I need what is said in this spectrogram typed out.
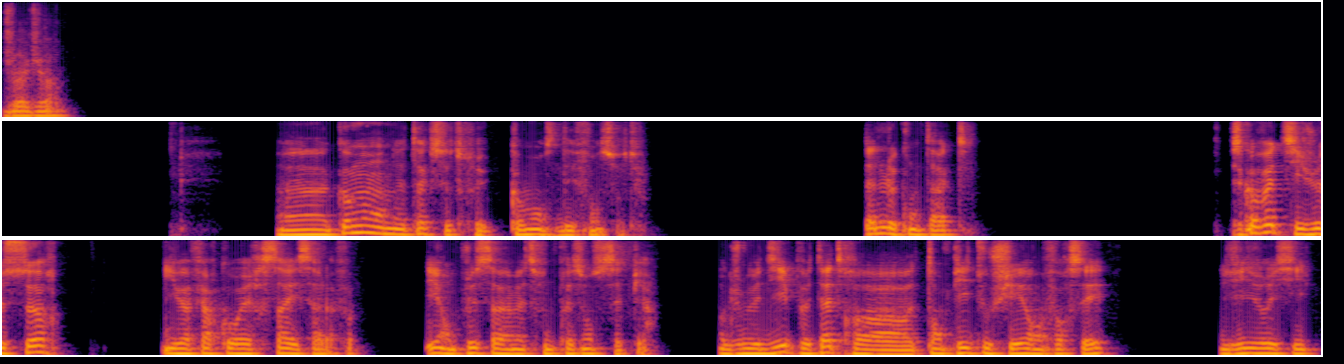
Je vois le genre. Euh, comment on attaque ce truc? Comment on se défend surtout? Peut-être le contact. Parce qu'en fait, si je sors, il va faire courir ça et ça à la fois. Et en plus, ça va mettre une pression sur cette pierre. Donc je me dis peut-être, euh, tant pis, toucher, renforcer, vivre ici.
